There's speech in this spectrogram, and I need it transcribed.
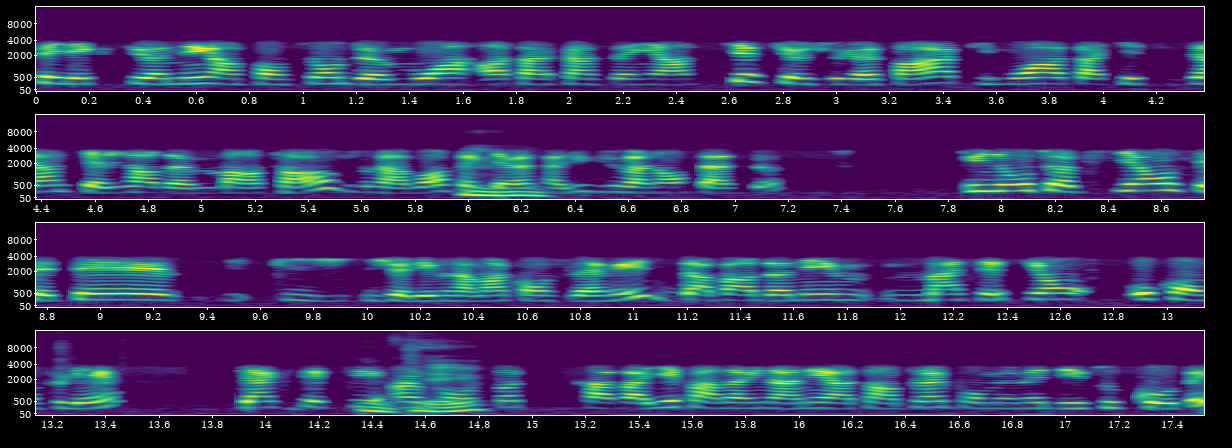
sélectionné en fonction de moi en tant qu'enseignante, qu'est-ce que je voudrais faire, puis moi en tant qu'étudiante, quel genre de mentor je voudrais avoir, fait qu'il Mhm. aurait fallu que je renonce à ça. Une autre option, c'était, puis je l'ai vraiment considéré, d'abandonner ma session au complet, d'accepter un contrat de travailler pendant une année à temps plein pour me mettre des sous de côté,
